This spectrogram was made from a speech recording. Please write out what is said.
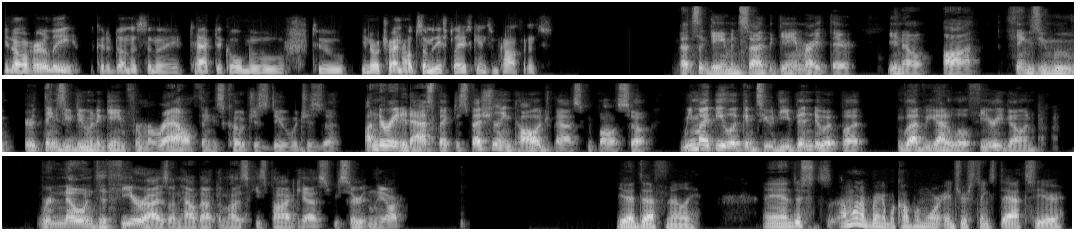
you know, Hurley could have done this in a tactical move to, you know, try and help some of these players gain some confidence. That's a game inside the game right there. You know, uh things you move or things you do in a game for morale, things coaches do, which is a underrated aspect, especially in college basketball. So we might be looking too deep into it, but I'm glad we got a little theory going. We're known to theorize on how about the Huskies podcast. We certainly are. Yeah, definitely. And just, I want to bring up a couple more interesting stats here.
